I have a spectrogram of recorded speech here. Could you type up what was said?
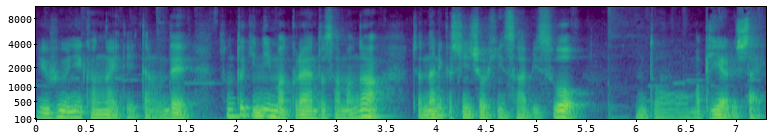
いうふうに考えていたのでその時にまあクライアント様がじゃあ何か新商品サービスを、うんとまあ、PR したい。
